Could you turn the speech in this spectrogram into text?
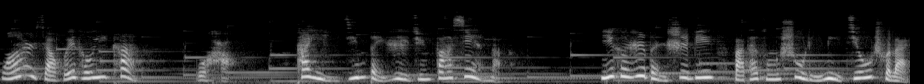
王二小回头一看，不好，他已经被日军发现了。一个日本士兵把他从树林里揪出来。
